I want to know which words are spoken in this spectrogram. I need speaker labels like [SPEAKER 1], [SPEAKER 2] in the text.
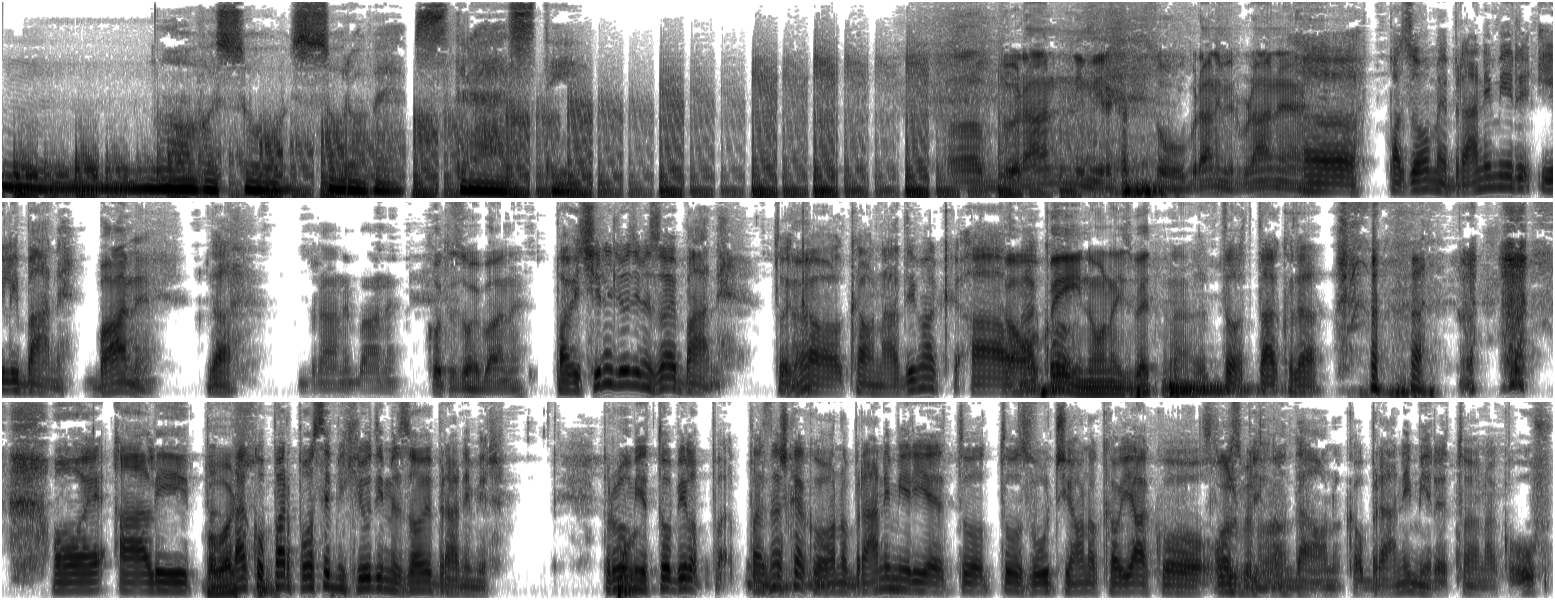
[SPEAKER 1] Mm, ovo su surove strasti.
[SPEAKER 2] Branimir, kako se zovu? Branimir, Brane,
[SPEAKER 3] Uh, pa zove me Branimir ili Bane.
[SPEAKER 2] Bane.
[SPEAKER 3] Da.
[SPEAKER 2] Brane, Bane. Ko te zove Bane?
[SPEAKER 3] Pa većina ljudi me zove Bane. To je
[SPEAKER 2] Da?
[SPEAKER 3] kao, kao nadimak, a
[SPEAKER 2] Kao
[SPEAKER 3] onako...
[SPEAKER 2] Bane, ona iz Batmana.
[SPEAKER 3] To, tako da. Ovaj, ali
[SPEAKER 2] Pa
[SPEAKER 3] tako
[SPEAKER 2] su-
[SPEAKER 3] par posebnih ljudi me zove Branimir. Prvo mi je to bilo, pa, pa znaš kako, ono, Branimir je, to, to zvuči ono kao jako
[SPEAKER 4] Službeno,
[SPEAKER 3] ozbiljno,
[SPEAKER 4] a?
[SPEAKER 3] da, ono, kao Branimire, to je onako, uf.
